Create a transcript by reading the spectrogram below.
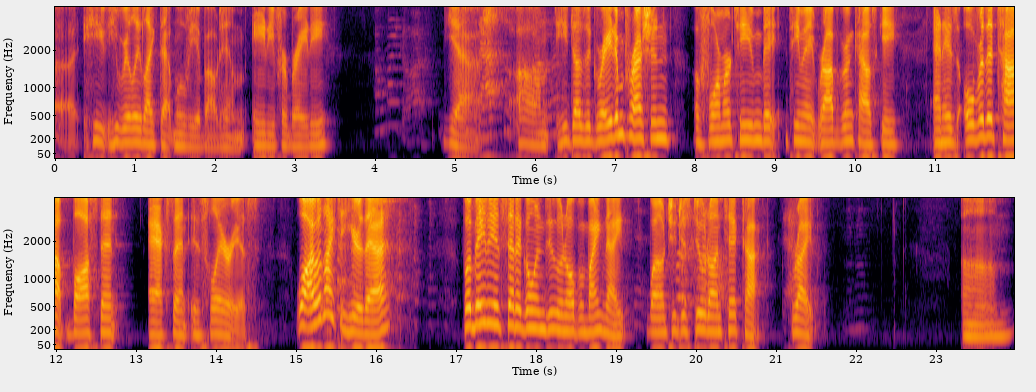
uh, he, he really liked that movie about him, 80 for Brady. Oh my god. Yeah. Um, he does a great impression of former team teammate Rob Gronkowski, and his over the top Boston accent is hilarious. Well, I would like to hear that, but maybe instead of going to do an open mic night, why don't you just do it on TikTok? Right. Um,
